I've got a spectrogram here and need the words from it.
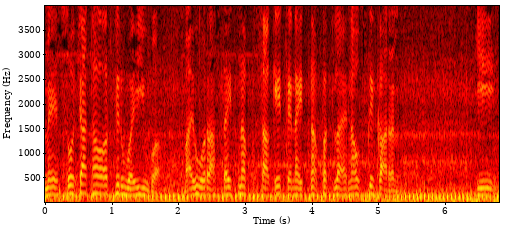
मैं सोचा था और फिर वही हुआ। भाई, वो रास्ता इतना साकेत है ना, इतना पतला है ना, उसके कारण कि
